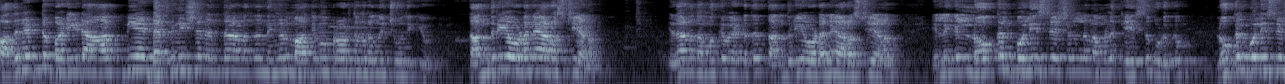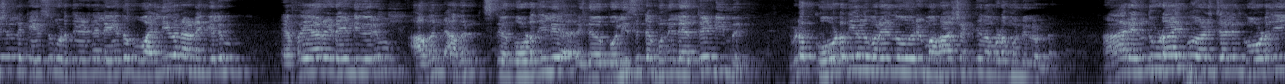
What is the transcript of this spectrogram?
പതിനെട്ട് പടിയുടെ ആത്മീയ ഡെഫിനിഷൻ എന്താണെന്ന് നിങ്ങൾ മാധ്യമ പ്രവർത്തകർ ഒന്ന് ചോദിക്കൂ. തന്ത്രിയെ ഉടനെ അറസ്റ്റ് ചെയ്യണം. ഇതാണ് നമുക്ക് വേണ്ടത്. തന്ത്രിയെ ഉടനെ അറസ്റ്റ് ചെയ്യണം. ഇല്ലെങ്കിൽ ലോക്കൽ പോലീസ് സ്റ്റേഷനിൽ നമ്മൾ കേസ് കൊടുക്കും. ലോക്കൽ പോലീസ് സ്റ്റേഷനിൽ കേസ് കൊടുത്തു കഴിഞ്ഞാൽ ഏത് വലിയവനാണെങ്കിലും എഫ്ഐആർ ഇടേണ്ടി വരും. അവൻ അവൻ കോടതിയിൽ ഇത് പോലീസിന്റെ മുന്നിൽ എത്തേണ്ടിയും വരും. ഇവിടെ കോടതി എന്ന് പറയുന്ന ഒരു മഹാശക്തി നമ്മുടെ മുന്നിലുണ്ട്. ആരെന്തുടായ്പ കാണിച്ചാലും കോടതി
